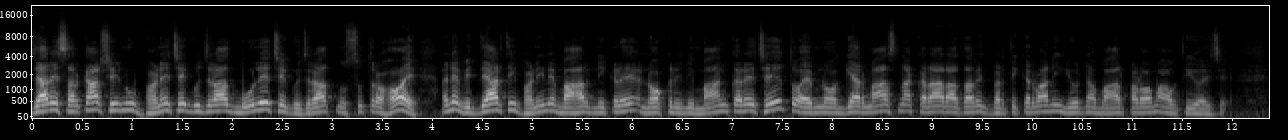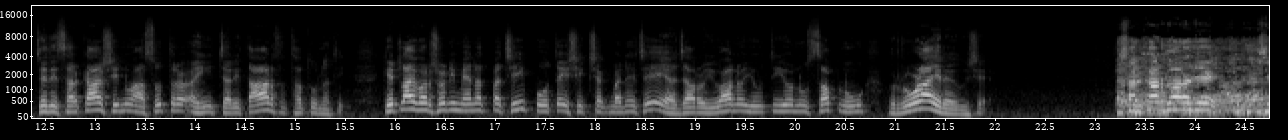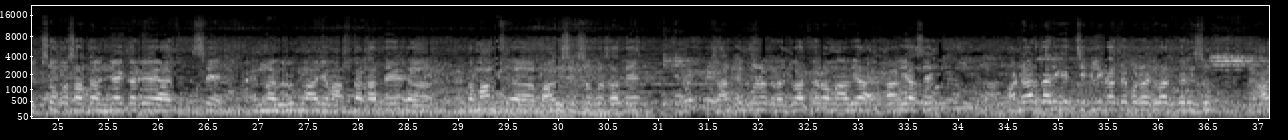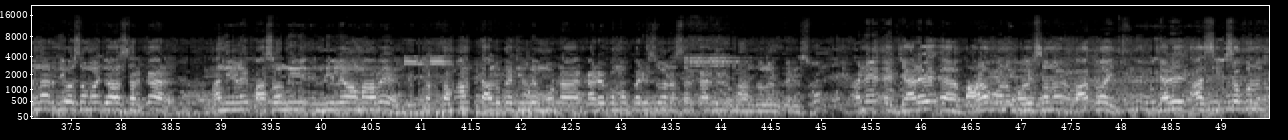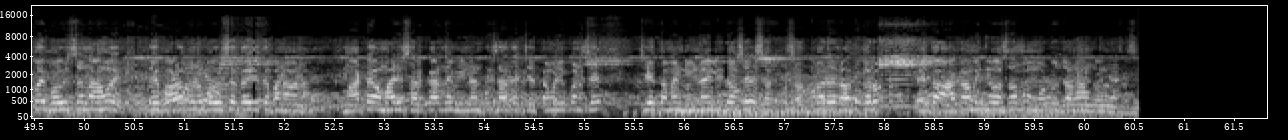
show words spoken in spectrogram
જ્યારે સરકારશ્રીનું ભણે છે ગુજરાત, બોલે છે ગુજરાતનું સૂત્ર હોય અને વિદ્યાર્થી ભણીને બહાર નીકળે, નોકરીની માંગ કરે છે, તો એમનો અગિયાર માસના કરાર આધારિત ભરતી કરવાની યોજના બહાર પાડવામાં આવતી હોય છે. જેથી સરકારશ્રીનું આ સૂત્ર અહીં ચરિતાર્થ થતું નથી. કેટલાય વર્ષોની મહેનત પછી પોતે શિક્ષક બને છે. એ હજારો યુવાનો, યુવતીઓનું સપનું રોળાઈ રહ્યું છે. સરકાર દ્વારા જે શિક્ષકો સાથે અન્યાય કરી રહ્યા છે, એમના વિરુદ્ધમાં આજે વાંસદા ખાતે તમામ ભાવિ શિક્ષકો સાથે શાંતિપૂર્ણક રજૂઆત કરવામાં આવ્યા આવ્યા છે. અઢાર તારીખે ચીખલી ખાતે પણ રજૂઆત કરીશું. આવનાર દિવસોમાં જો આ સરકાર આ નિર્ણય પાછો નહીં લેવામાં આવે, તો તમામ તાલુકા જિલ્લે મોટા કાર્યક્રમો કરીશું અને સરકાર વિરુદ્ધમાં આંદોલન કરીશું. અને જ્યારે બાળકોનું ભવિષ્યનો વાત હોય, જ્યારે આ શિક્ષકોનું જ કોઈ ભવિષ્ય ના હોય, તો એ બાળકોનું ભવિષ્ય કઈ રીતે બનાવવાના? માટે અમારી સરકારને વિનંતી સાથે ચેતવણી પણ છે. જે તમે નિર્ણય લીધો છે સત્વરે રદ કરો, એ તો આગામી દિવસોમાં મોટું જન આંદોલન થશે.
